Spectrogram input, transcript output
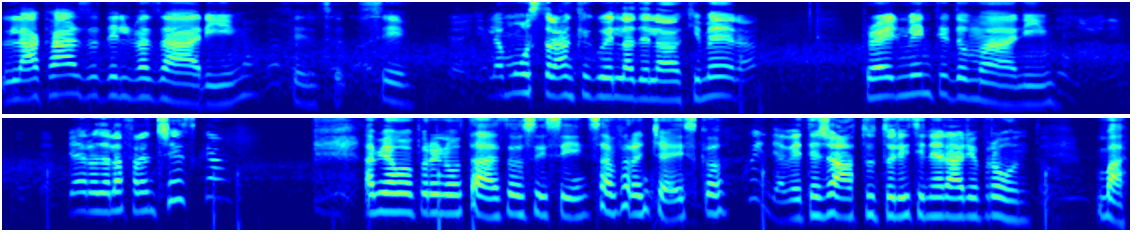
La casa del Vasari, penso, sì. Okay. La mostra anche quella della Chimera? Probabilmente domani. domani. Okay. Piero della Francesca? Abbiamo prenotato, sì sì, San Francesco. Quindi avete già tutto l'itinerario pronto? Ma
